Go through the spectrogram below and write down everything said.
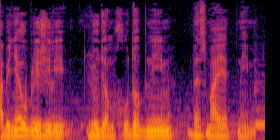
aby neubližili ľuďom chudobným, bezmajetným.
